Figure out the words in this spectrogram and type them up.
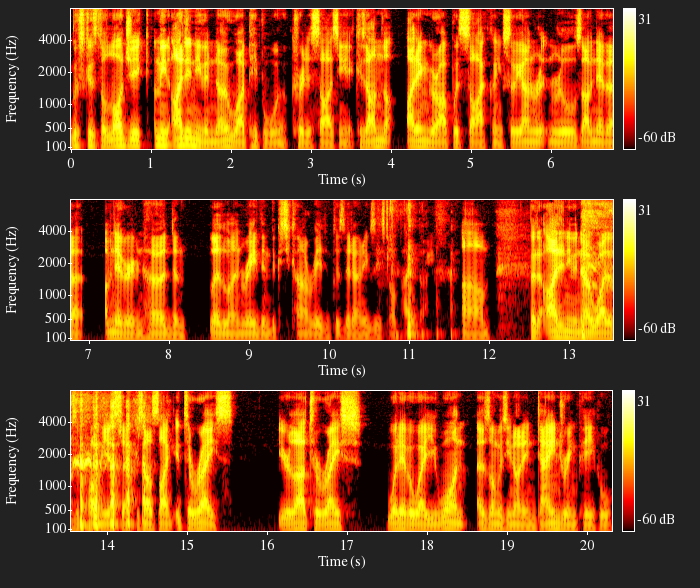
was because the logic. I mean, I didn't even know why people were criticizing it because I'm not. I didn't grow up with cycling, so the unwritten rules I've never I've never even heard them, let alone read them because you can't read them because they don't exist on paper. um, but I didn't even know why there was a problem yesterday because I was like, it's a race you're allowed to race whatever way you want as long as you're not endangering people.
